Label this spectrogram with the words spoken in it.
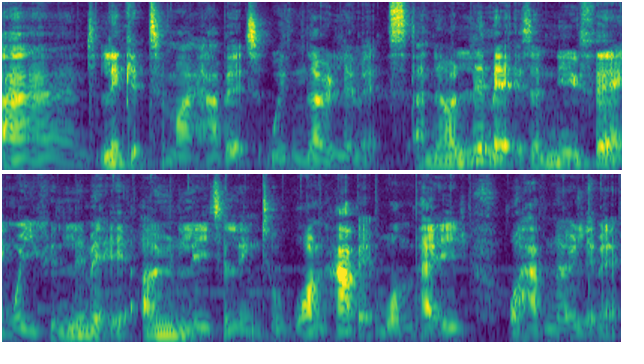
and link it to my habit with no limits. And now a limit is a new thing where you can limit it only to link to one habit, one page, or have no limit.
